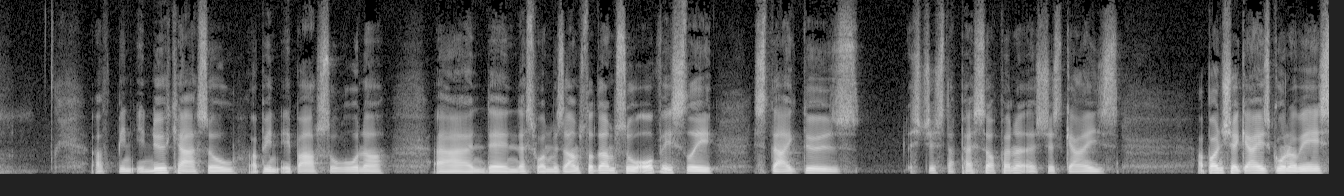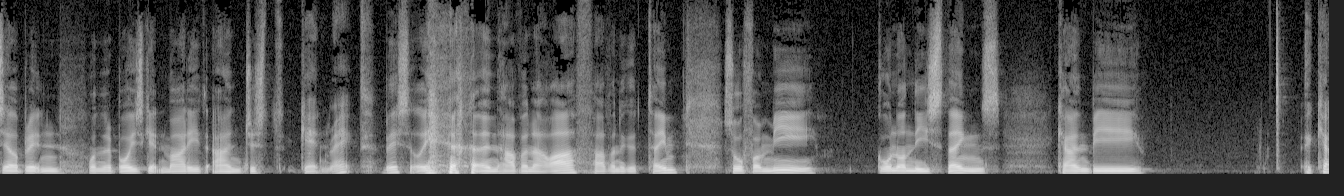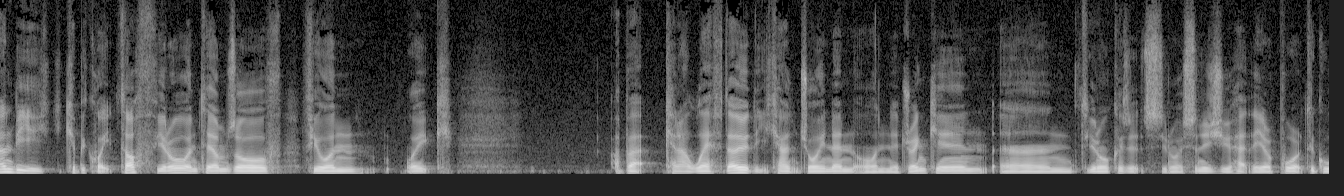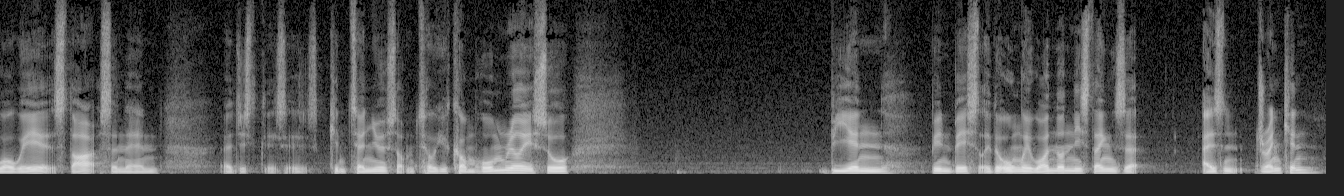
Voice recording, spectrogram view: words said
I've been to Newcastle, I've been to Barcelona, and then this one was Amsterdam. So obviously, stag do's it's just a piss up in it. It's just guys a bunch of guys going away celebrating one of the boys getting married and just getting wrecked, basically, and having a laugh, having a good time. So for me, going on these things can be it can be it can be quite tough, you know, in terms of feeling like a bit kind of left out that you can't join in on the drinking and you know because it's you know as soon as you hit the airport to go away it starts and then it just it's, it's continuous up until you come home really. So being being basically the only one on these things that isn't drinking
